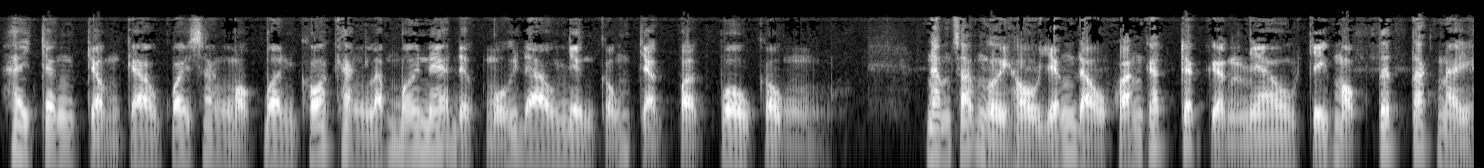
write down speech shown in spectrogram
hai chân trồm cao quay sang một bên khó khăn lắm mới né được mũi đau nhưng cũng chật vật vô cùng. Năm sáu người hồ dẫn đầu khoảng cách rất gần nhau, chỉ một tích tắc này,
